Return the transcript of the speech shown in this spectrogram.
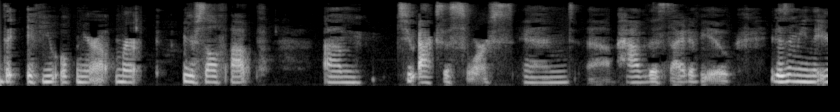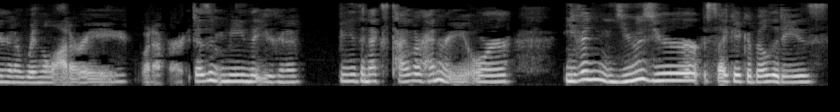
that if you open your yourself up um, to access source and um, have this side of you, it doesn't mean that you're going to win the lottery, whatever. It doesn't mean that you're going to be the next Tyler Henry or even use your psychic abilities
